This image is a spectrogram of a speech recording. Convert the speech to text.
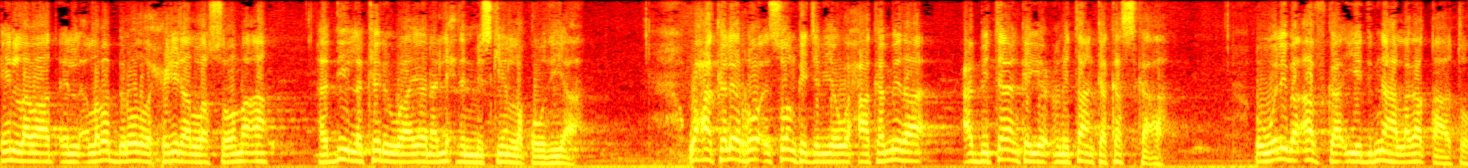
in laba bilood oo xidhiidha la soomo ah. Haddii la kari waayana lixdan miskiin la quudiyo ah. Waxaa kale soonka jebiya waxaa ka mida cabbitaanka iyo cunitaanka kaska ah. Oo weliba afka iyo dibnaha laga qaato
